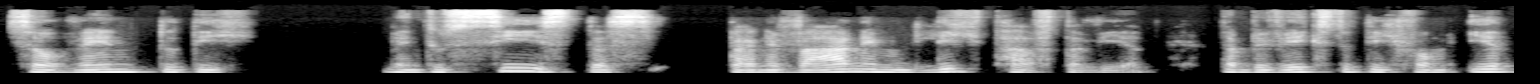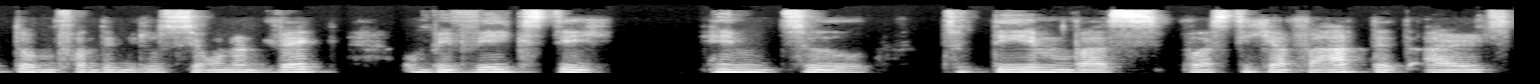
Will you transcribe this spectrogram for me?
So, wenn du dich, wenn du siehst, dass deine Wahrnehmung lichthafter wird, dann bewegst du dich vom Irrtum, von den Illusionen weg und bewegst dich hin zu, zu dem, was, was dich erwartet als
